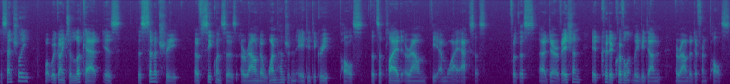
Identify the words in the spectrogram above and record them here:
Essentially, what we're going to look at is the symmetry of sequences around a 180 degree pulse that's applied around the my axis. For this uh, derivation, it could equivalently be done around a different pulse.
